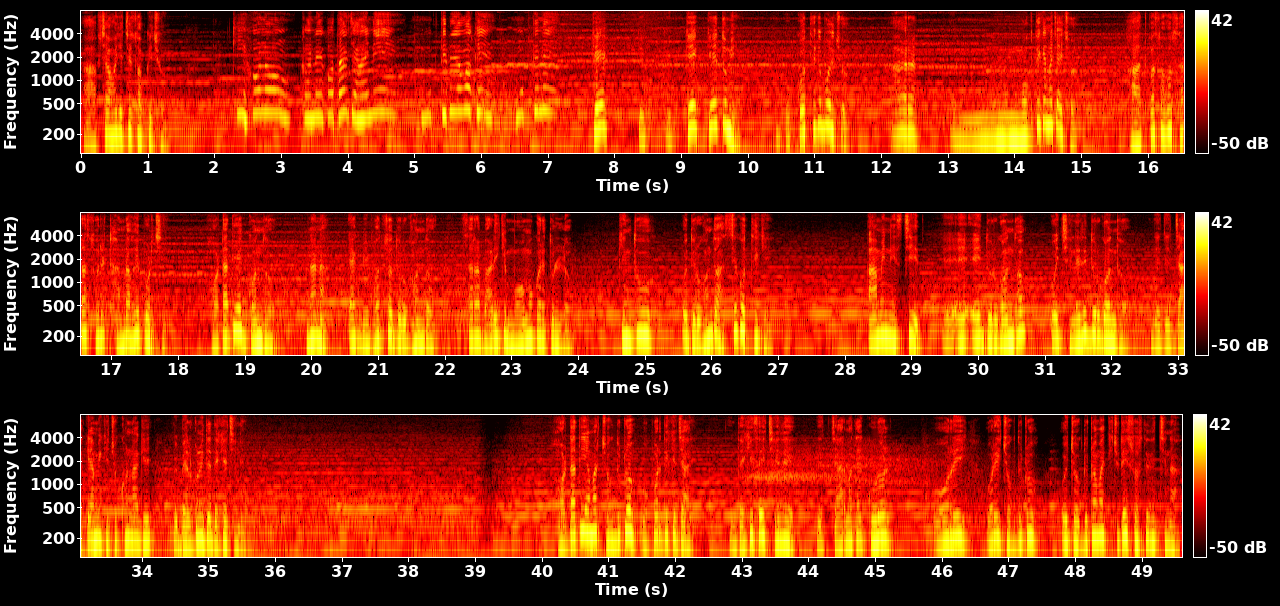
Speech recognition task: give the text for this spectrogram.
আবসা হয়ে যাচ্ছে সব কিছু কি হলো? কানে কথা যায়নি। মুক্তি দে আমাকে মুক্তি নে। কে? কে- কে- কে কে তুমি? থেকে বলছো? আর মুক্তি কেন চাইছো? হাত পা সহ সারা শরীর ঠান্ডা হয়ে পড়ছে। হঠাৎই এক গন্ধ না না এক বিভৎস দুর্গন্ধ সারা বাড়িকে মোম করে তুলল। কিন্তু ওই দুর্গন্ধ আসছে থেকে আমি নিশ্চিত এই দুর্গন্ধ, ওই ছেলেরই দুর্গন্ধ, যে যাকে আমি কিছুক্ষণ আগে ওই ব্যালকনিতে দেখেছিলি। হঠাৎই আমার চোখ দুটো উপর দিকে যায়। দেখি সেই ছেলে যার মাথায় কুড়োল। ওর এই ওর এই চোখ দুটো ওই চোখ দুটো আমায় কিছুতেই স্বস্তি দিচ্ছে না।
